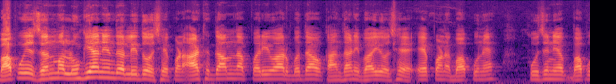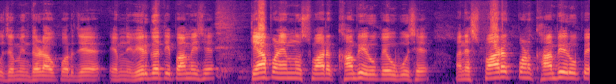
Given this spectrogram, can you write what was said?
બાપુએ જન્મ લુંગિયાની અંદર લીધો છે પણ આઠ ગામના પરિવાર બધા કાંધાણી ભાઈઓ છે એ પણ બાપુને પૂજનીય બાપુ જમીન ધડા ઉપર જે એમની વીરગતિ પામી છે ત્યાં પણ એમનું સ્મારક ખાંભી રૂપે ઊભું છે. અને સ્મારક પણ ખાંભી રૂપે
